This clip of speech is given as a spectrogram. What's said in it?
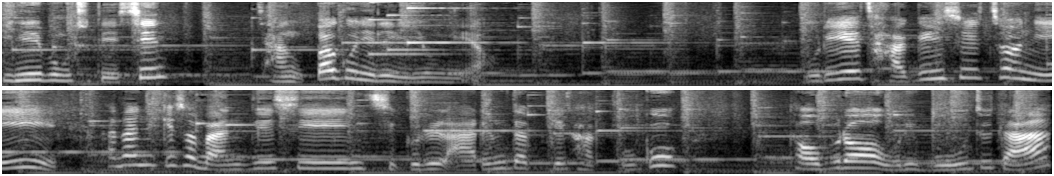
비닐봉투 대신 장바구니를 이용해요. 우리의 작은 실천이 하나님께서 만드신 지구를 아름답게 가꾸고 더불어 우리 모두 다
